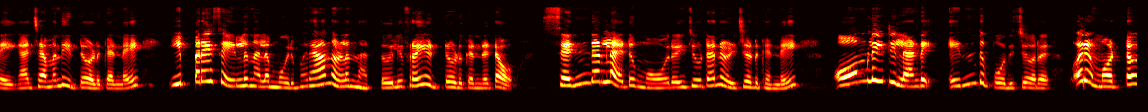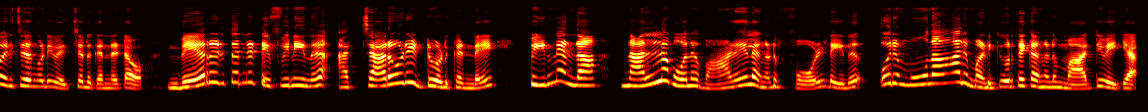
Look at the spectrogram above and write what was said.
തേങ്ങാ ചമ്മന്തി ഇട്ട് കൊടുക്കണ്ടേ. ഇപ്പറേ സൈഡിൽ നല്ല മുരുമുരാന്നുള്ള നത്തോലി ഫ്രൈ ഇട്ട് കൊടുക്കണ്ട കേട്ടോ സെന്ററിലായിട്ട് മോരോയി ചൂട്ടാൻ ഒഴിച്ചു കൊടുക്കണ്ടേ. ഓംലേറ്റ് ഇല്ലാണ്ട് എന്ത് പൊതിച്ചോറ്. ഒരു മുട്ട പൊരിച്ചതും കൂടി വെച്ചെടുക്കണ്ട കേട്ടോ വേറൊരുത്തന്റെ ടിഫിനിൽ നിന്ന് അച്ചാറുകൂടി ഇട്ട് കൊടുക്കണ്ടേ. പിന്നെന്താ? നല്ലപോലെ വാഴയിൽ അങ്ങോട്ട് ഫോൾഡ് ചെയ്ത് ഒരു മൂന്നാൽ മണിക്കൂറത്തേക്ക് അങ്ങോട്ട് മാറ്റി വയ്ക്കുക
